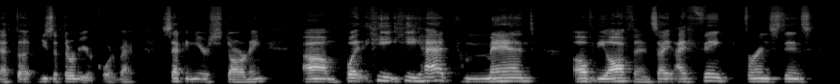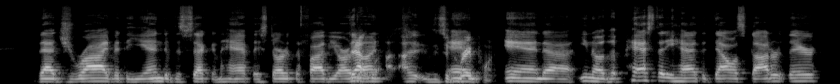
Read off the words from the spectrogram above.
I thought he's a third year quarterback, second year starting. Um, but he he had command of the offense. I, I think, for instance, that drive at the end of the second half, they started at the five yard that line. I, it's a and, great point. And uh, you know, the pass that he had to Dallas Goedert there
